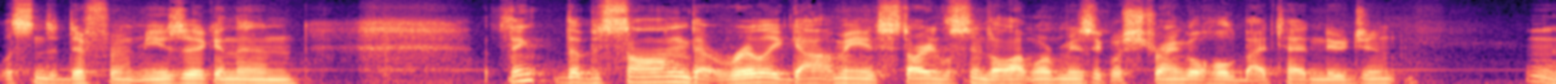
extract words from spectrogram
listen to different music. And then I think the song that really got me starting listening to a lot more music was "Stranglehold" by Ted Nugent. Hmm.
